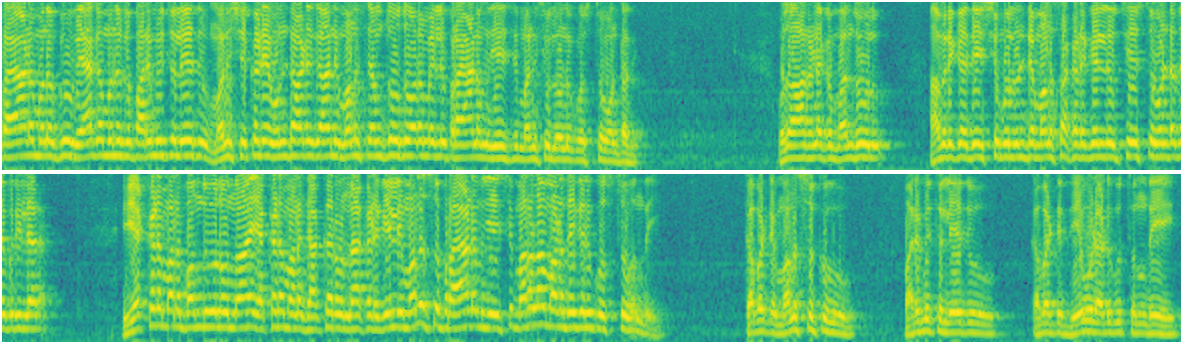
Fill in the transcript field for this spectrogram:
ప్రయాణమునకు వేగమునకు పరిమితి లేదు. మనిషి ఇక్కడే ఉంటాడు కానీ మనసు ఎంతో దూరం వెళ్ళి ప్రయాణం చేసి మనిషిలోనికి వస్తూ ఉంటుంది. ఉదాహరణకు బంధువులు అమెరికా దేశములుంటే మనసు అక్కడికి వెళ్ళి వచ్చేస్తూ ఉంటుంది ప్రియులారా. ఎక్కడ మన బంధువులు ఉన్నా ఎక్కడ మనకు అక్కర ఉన్నా అక్కడికి వెళ్ళి మనసు ప్రయాణం చేసి మరలా మన దగ్గరికి వస్తూ ఉంది. కాబట్టి మనసుకు పరిమితి లేదు. కాబట్టి దేవుడు అడుగుతుంది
